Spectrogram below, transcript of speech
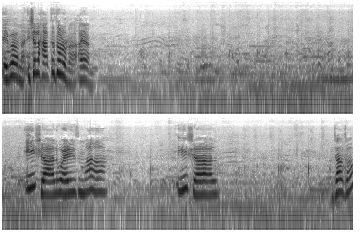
এবার না ইশালে হাতে ধরো না আয়ান ইশাল হোয়ার ইজ মা ইশাল যাও যাও।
